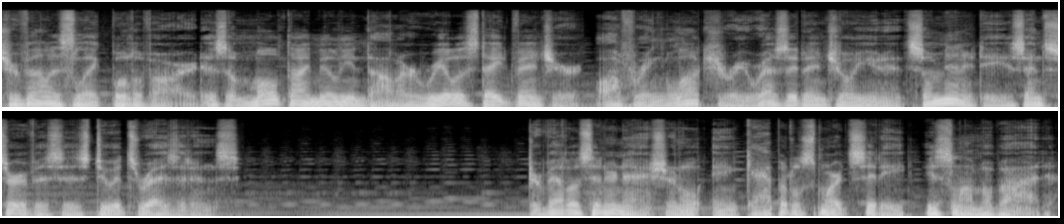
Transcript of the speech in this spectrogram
Trivelles Lake Boulevard is a multi-million dollar real estate venture offering luxury residential units, amenities, and services to its residents. Trivelles International in Capital Smart City, Islamabad.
